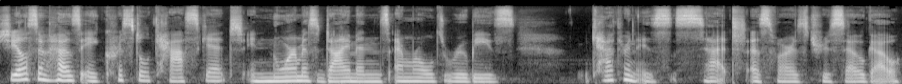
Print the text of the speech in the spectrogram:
She also has a crystal casket, enormous diamonds, emeralds, rubies. Catherine is set as far as trousseau go,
